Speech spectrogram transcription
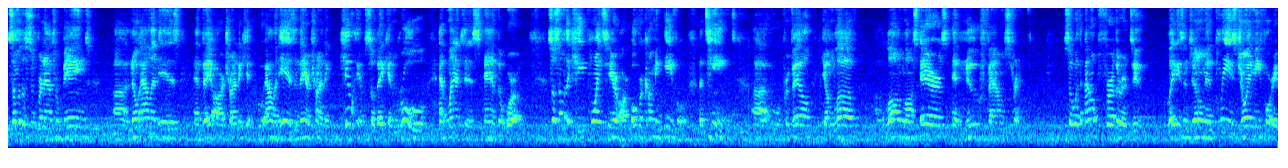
Some of the supernatural beings uh, know Alan is, and they are trying to kill who Alan is, and they are trying to kill him so they can rule Atlantis and the world. So some of the key points here are overcoming evil, the teens uh, who will prevail, young love, long lost heirs, and newfound strength. So without further ado, ladies and gentlemen, please join me for a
